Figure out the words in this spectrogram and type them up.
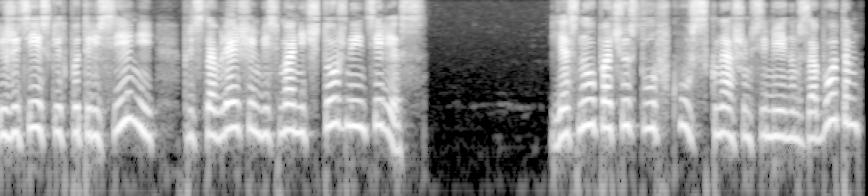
и житейских потрясений, представляющим весьма ничтожный интерес. Я снова почувствовал вкус к нашим семейным заботам,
